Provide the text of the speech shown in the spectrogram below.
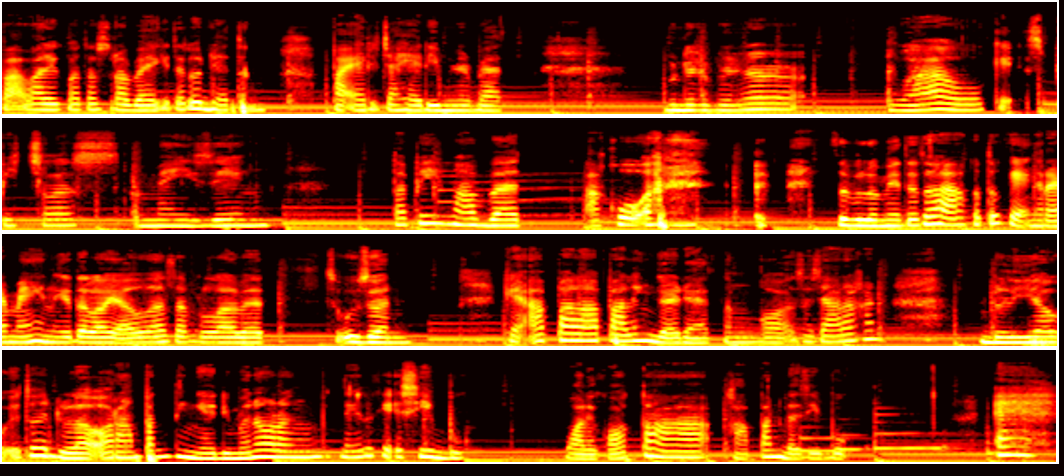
Pak Wali Kota Surabaya kita tuh datang, Pak Eri Cahyadi bener banget, bener-bener wow, kayak speechless, amazing. Tapi maaf banget, aku sebelum itu tuh aku tuh kayak ngeremehin gitu loh ya Allah, astagfirullah banget, seuzon. Kayak apalah paling nggak dateng kok. Secara kan beliau itu adalah orang penting ya, di mana orang penting itu kayak sibuk. Wali kota, kapan gak sibuk? Eh,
